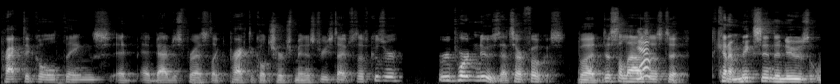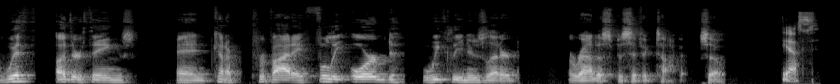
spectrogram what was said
practical things at, at Baptist Press, like practical church ministries type stuff, because we're, we're reporting news. That's our focus. But this allows yeah. us to, to kind of mix in the news with other things and kind of provide a fully orbed weekly newsletter around a specific topic. So, yes,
